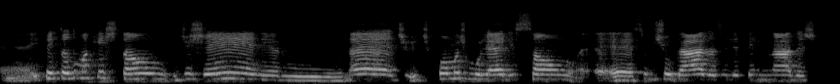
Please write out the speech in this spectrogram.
É, e tem toda uma questão de gênero, né? de, de como as mulheres são é, subjugadas em determinadas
